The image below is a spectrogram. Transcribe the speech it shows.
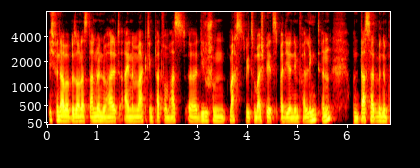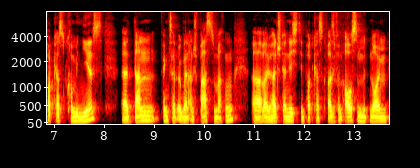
Ich finde aber besonders dann, wenn du halt eine Marketingplattform hast, äh, die du schon machst, wie zum Beispiel jetzt bei dir in dem Fall LinkedIn, und das halt mit einem Podcast kombinierst, äh, dann fängt es halt irgendwann an Spaß zu machen, äh, weil du halt ständig den Podcast quasi von außen mit neuem,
